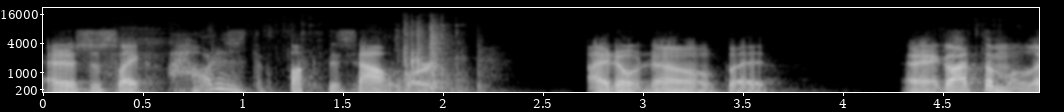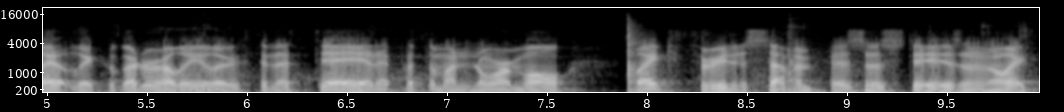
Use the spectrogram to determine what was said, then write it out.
And it's just like, how does the fuck this that work? I don't know, but and I got them like literally like, within a day, and I put them on normal like three to seven business days, and they like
